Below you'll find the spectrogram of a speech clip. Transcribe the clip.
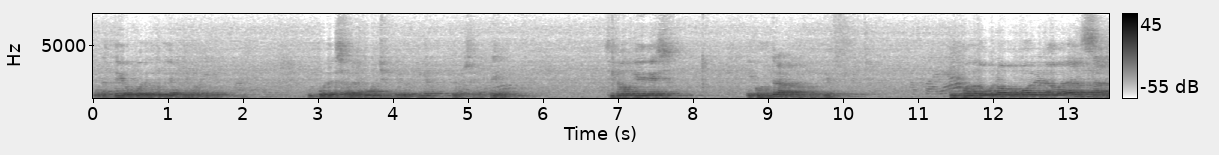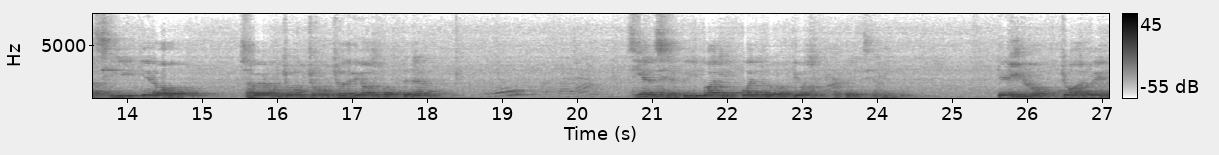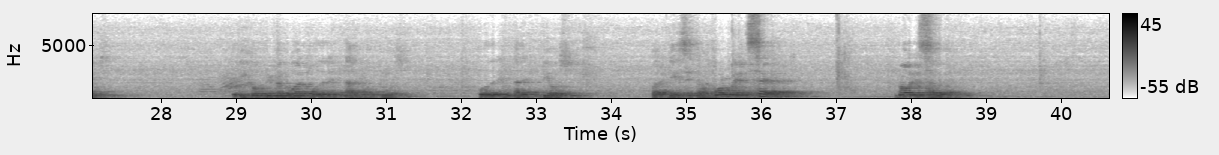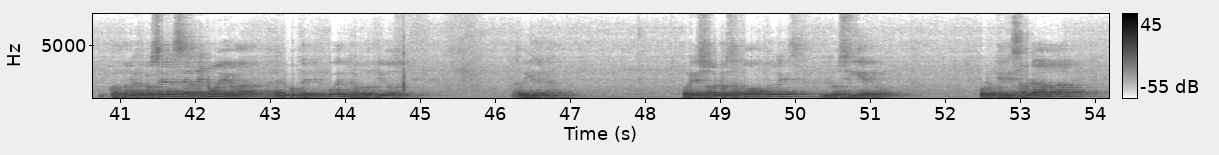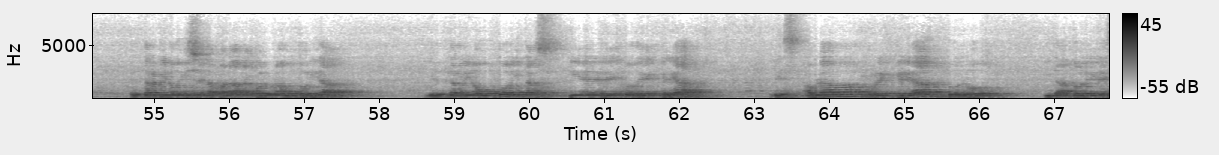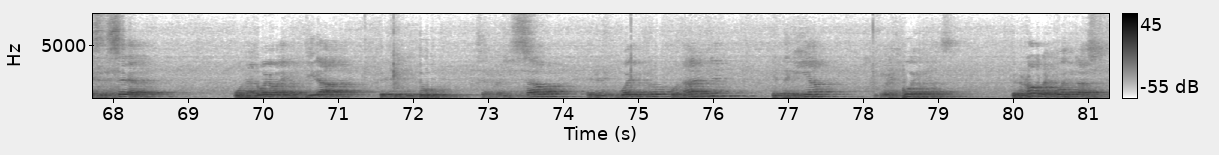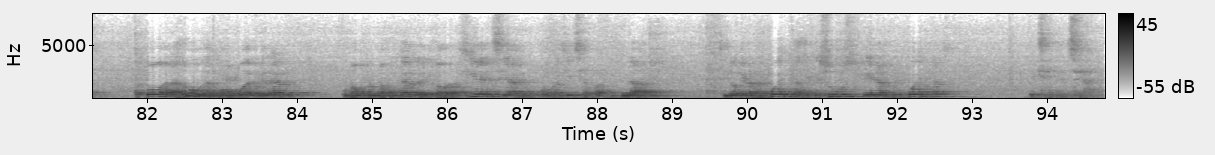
un ateo puede estudiar teología y puede saber mucha teología, pero ser ateo, sino que es encontrarnos con Dios. Que cuando uno pone la balanza, si quiero saber mucho, mucho, mucho de Dios, obtener ciencia espiritual y encuentro con Dios experiencialmente, que elijo, yo al menos, elijo en primer lugar poder estar con Dios, poder estar en Dios, para que se transforme el ser, no el saber. Y cuando nuestro ser se renueva a la luz del encuentro con Dios, la vida cambia. Por eso los apóstoles lo siguieron, porque les hablaba, el término dice la palabra con una autoridad, y el término autoritas viene de esto de crear. Les hablaba recreándolos y dándole en ese ser una nueva entidad de plenitud. Se realizaba en el encuentro con alguien que tenía respuestas, pero no respuestas a todas las dudas como puede tener un hombre o una mujer dedicado a la ciencia o una ciencia particular, sino que las respuestas de Jesús eran respuestas existenciales.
